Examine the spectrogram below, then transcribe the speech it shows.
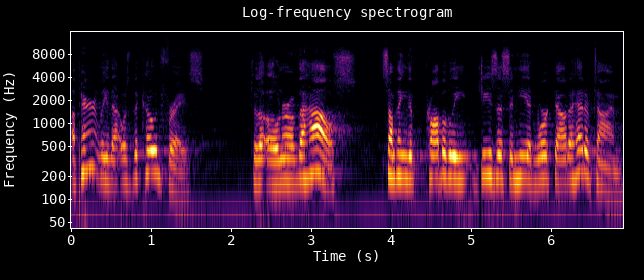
Apparently, that was the code phrase to the owner of the house, something that probably Jesus and he had worked out ahead of time.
